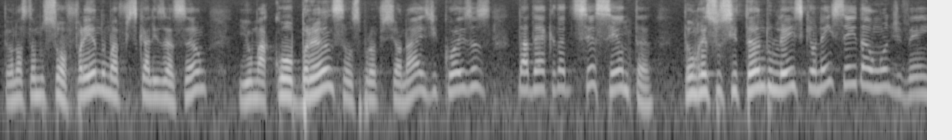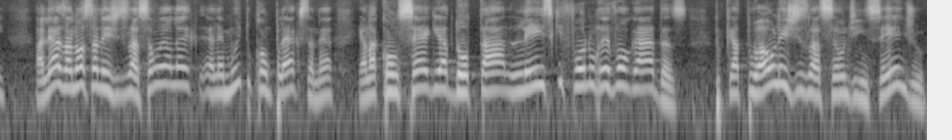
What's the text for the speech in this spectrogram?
então nós estamos sofrendo uma fiscalização e uma cobrança aos profissionais de coisas da década de 60. Estão ressuscitando leis que eu nem sei de onde vêm. Aliás, a nossa legislação ela é, ela é, muito complexa. Né? Ela consegue adotar leis que foram revogadas. Porque a atual legislação de incêndio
